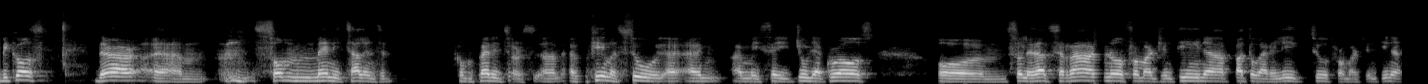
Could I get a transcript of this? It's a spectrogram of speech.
Because there are um, so many talented competitors, um, females too. I, I, may say Julia Gross or um, Soledad Serrano from Argentina, Pato Garelic too from Argentina.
